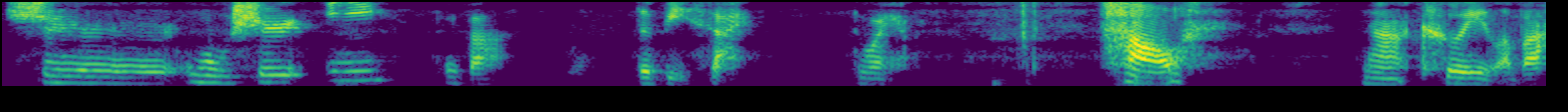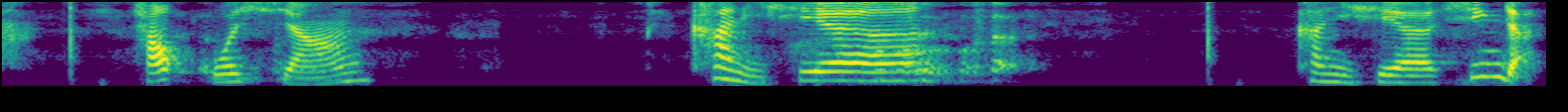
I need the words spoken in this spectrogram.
是五十一，对吧？的比赛，对。好，那可以了吧？好，我想看一些看一些新的，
